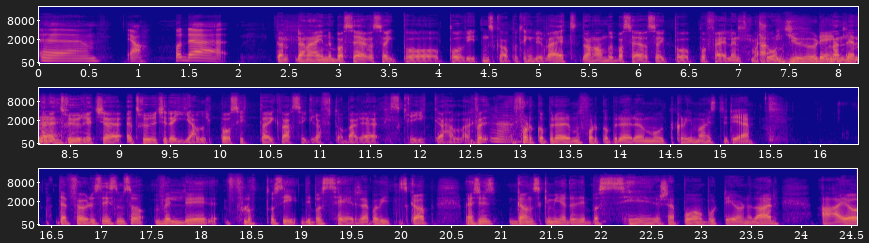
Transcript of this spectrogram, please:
Eh, ja. Og det Den, den ene baserer seg på, på vitenskap og ting vi vet. Den andre baserer seg på, på feilinformasjon. Ja, gjør det men egentlig men det? jeg, tror ikke, jeg tror ikke det hjelper å sitte i hver sin grøft og bare skrike heller. For folkeopprøret mot folkeopprøret mot klimahysteriet. Det føles liksom så veldig flott å si de baserer seg på vitenskap, men jeg syns ganske mye av det de baserer seg på borti hjørnet der, er jo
